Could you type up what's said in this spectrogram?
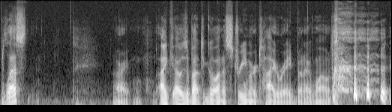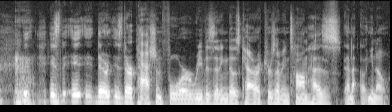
bless. All right, I, I was about to go on a streamer tirade, but I won't. Is, the, i- i- there is there a passion for revisiting those characters? I mean, Tom has and you know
